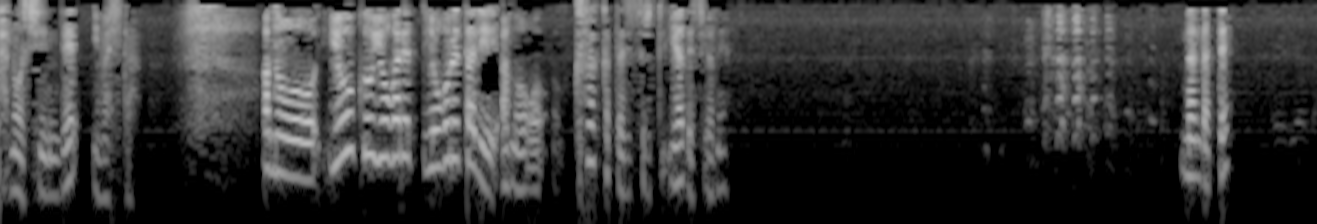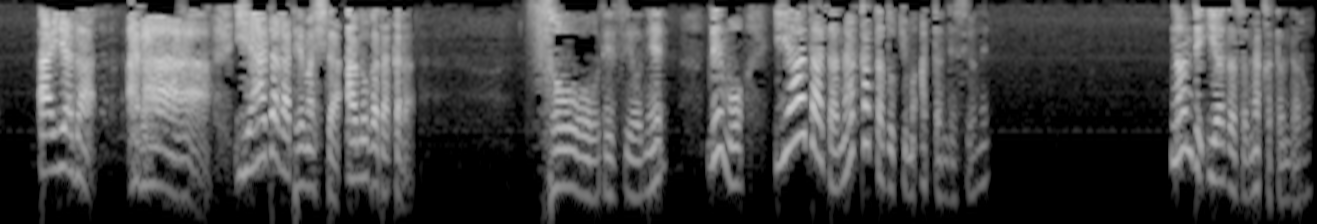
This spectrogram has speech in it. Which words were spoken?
楽しんでいました。あの、よく汚れ、汚れたり、あの、臭かったりすると嫌ですよね。なんだって？あ、嫌だ。あら、嫌だが出ました。あの方から。そうですよね。でも、嫌だじゃなかった時もあったんですよね。なんで嫌だじゃなかったんだろう？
